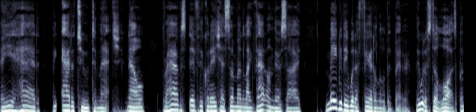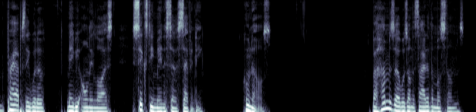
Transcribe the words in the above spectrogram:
and he had the attitude to match. Now, perhaps if the Quraysh had somebody like that on their side, maybe they would have fared a little bit better. They would have still lost, but perhaps they would have maybe only lost 60 men instead of 70. Who knows? But Hamza was on the side of the Muslims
